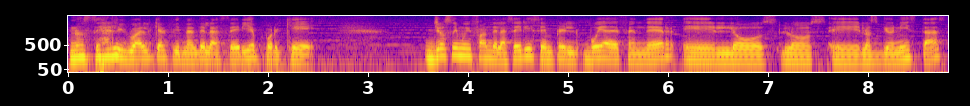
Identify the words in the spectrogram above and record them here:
no sea al igual que al final de la serie porque yo soy muy fan de la serie. Siempre voy a defender eh, los, los, los guionistas.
